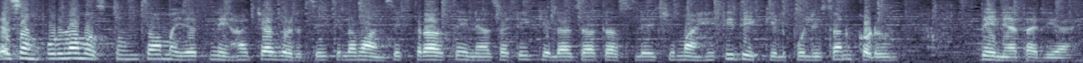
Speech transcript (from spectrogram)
या संपूर्ण वस्तूंचा मयत नेहाच्या घरचे तिला मानसिक त्रास देण्यासाठी केला जात असल्याची माहिती देखील पोलिसांकडून देण्यात आली आहे.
